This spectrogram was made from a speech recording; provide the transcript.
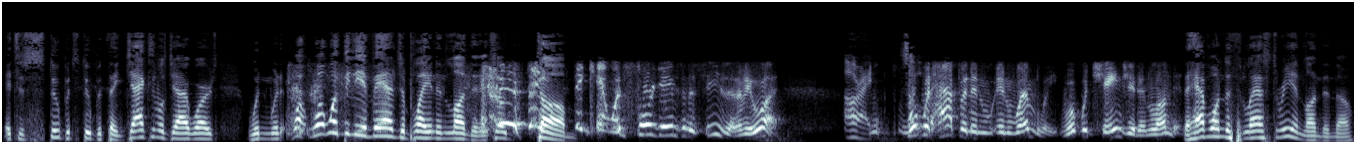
It's a stupid, stupid thing." Jacksonville Jaguars wouldn't win. What, what would be the advantage of playing in London? It's so they, dumb. They can't win four games in a season. I mean, what? All right. So, What would happen in in Wembley? What would change it in London? They have won the th- last three in London, though.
